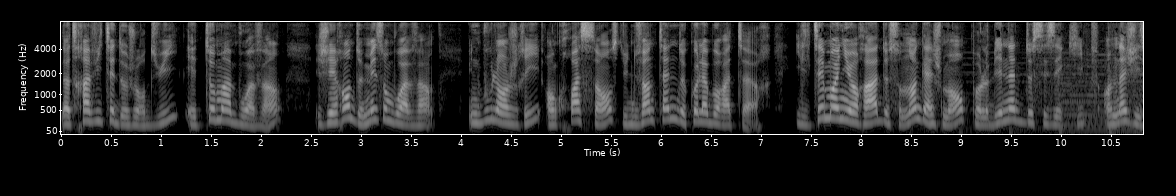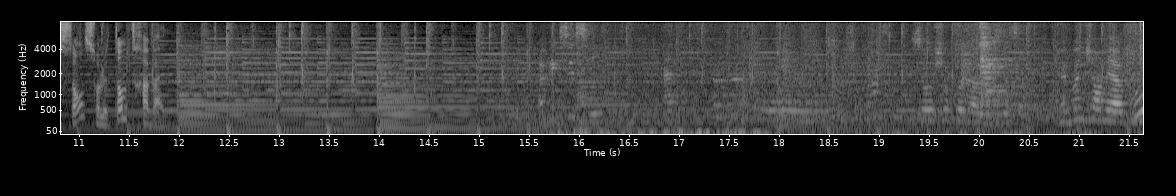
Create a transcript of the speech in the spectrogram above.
Notre invité d'aujourd'hui est Thomas Boivin, gérant de Maison Boivin, une boulangerie en croissance d'une vingtaine de collaborateurs. Il témoignera de son engagement pour le bien-être de ses équipes en agissant sur le temps de travail. Avec ceci C'est au chocolat, c'est ça. Bonne journée à vous.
